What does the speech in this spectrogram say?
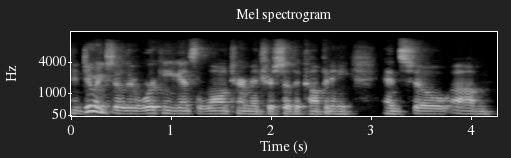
in doing so they're working against the long-term interests of the company. And so um,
